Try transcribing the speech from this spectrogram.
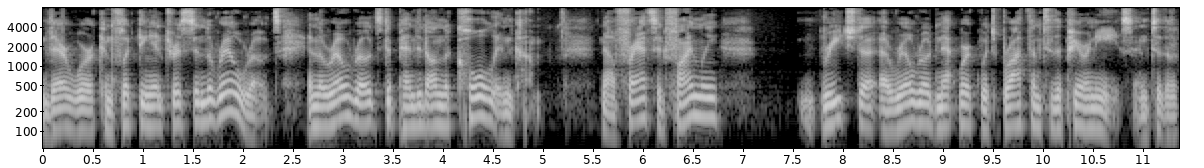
There were conflicting interests in the railroads, and the railroads depended on the coal income. Now, France had finally reached a, a, railroad network which brought them to the Pyrenees and to the,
